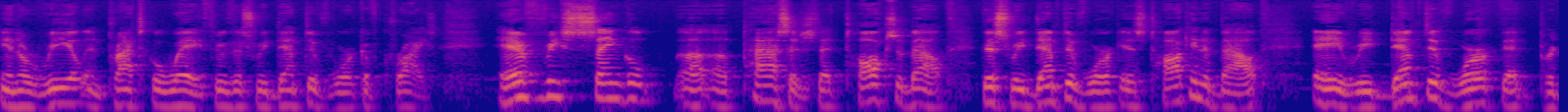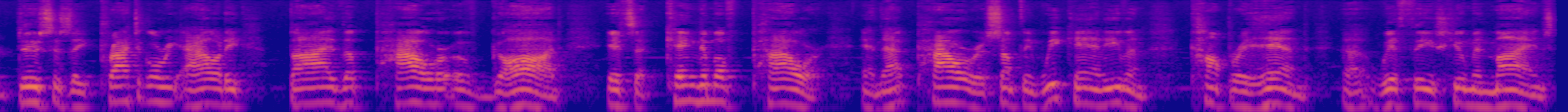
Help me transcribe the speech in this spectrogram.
in a real and practical way through this redemptive work of Christ. Every single uh, uh passage that talks about this redemptive work is talking about a redemptive work that produces a practical reality by the power of God. It's a kingdom of power. And that power is something we can't even comprehend uh, with these human minds.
